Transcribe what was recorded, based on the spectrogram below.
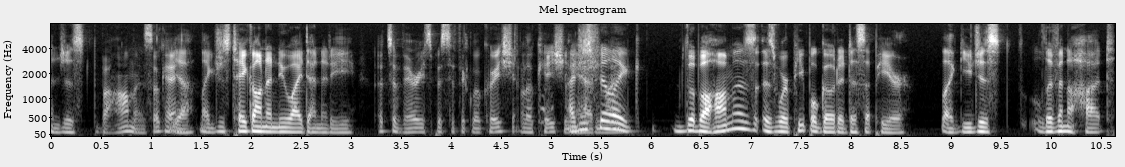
and just The Bahamas. Okay. yeah, like just take on a new identity. That's a very specific location. Location. I just feel like the Bahamas is where people go to disappear. Like you just live in a hut.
